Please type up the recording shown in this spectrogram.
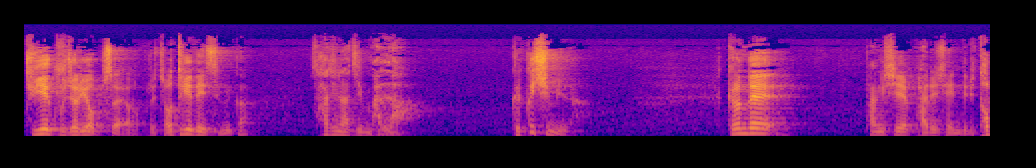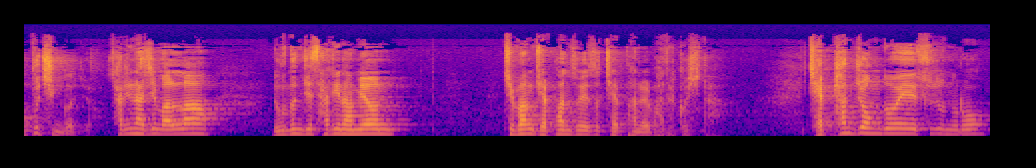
뒤에 구절이 없어요. 그렇죠? 어떻게 돼 있습니까? 살인하지 말라. 그 끝입니다. 그런데 당시에 바리새인들이 덧붙인 거죠. 살인하지 말라. 누구든지 살인하면 지방 재판소에서 재판을 받을 것이다. 재판 정도의 수준으로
